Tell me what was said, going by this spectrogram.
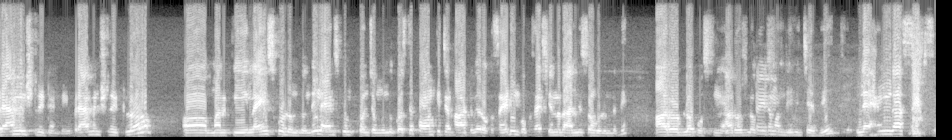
బ్రాహ్మిన్ స్ట్రీట్ అండి. బ్రాహ్మిన్ స్ట్రీట్లో మనకి లైన్ స్కూల్ ఉంటుంది. లైన్ స్కూల్ కొంచెం ముందుకు వస్తే పవన్ కిచెన్ హార్డ్వేర్ ఒక సైడ్ ఇంకొక సైడ్ చిన్న ఆంజనేయ కూడా ఉంటుంది. ఆ రోడ్లోకి వస్తుంది. ఆ రోడ్లో అయితే మనం దీవించేది లెహంగా సెట్స్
